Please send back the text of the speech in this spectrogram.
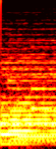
Música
